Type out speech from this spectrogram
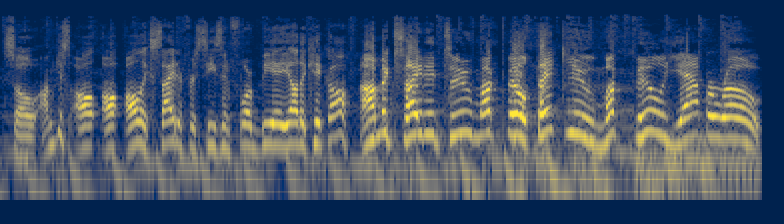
So I'm just all, all, all excited for season four BAL to kick off. I'm excited too, Mukbil. Thank you, Mukbil Yabaro,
